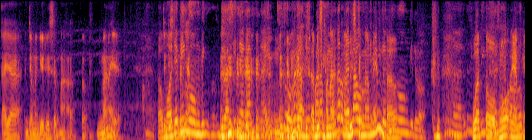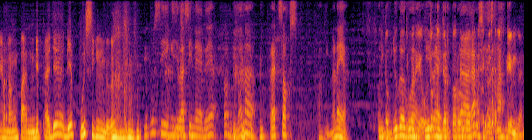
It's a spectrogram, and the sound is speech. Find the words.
Kayak zaman dia di SMA atau gimana ya? Nah, Tomo Jadi aja bingung, bing, jelasinnya kan. Nah itu para habis- habis kena- pendengar udah habis tahu, kena mental. bingung gitu loh. Nah, Buat bingung jelasinnya Tomo yang per- emang pandit aja dia pusing tuh. dia pusing ngejelasinnya dia oh gimana Red Sox wah gimana ya Untuk Bingung juga gua. gimana ya? Untuk Gila. ngejar Toronto Nah, kan? masih dua setengah game kan?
